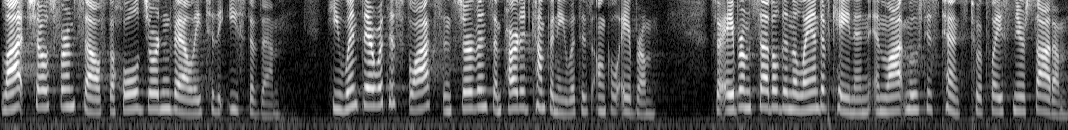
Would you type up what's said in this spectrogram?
Lot chose for himself the whole Jordan Valley to the east of them. He went there with his flocks and servants and parted company with his uncle Abram. So Abram settled in the land of Canaan, and Lot moved his tents to a place near Sodom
